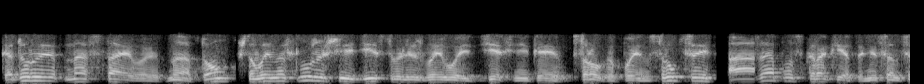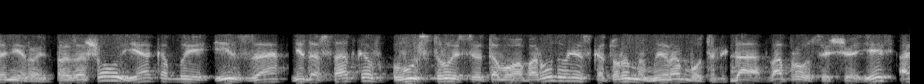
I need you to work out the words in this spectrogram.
которые настаивают на том, что военнослужащие действовали с боевой техникой строго по инструкции, а запуск ракеты несанкционированный произошел якобы из-за недостатков в устройстве того оборудования, с которым мы работали. Да, вопрос еще есть. А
